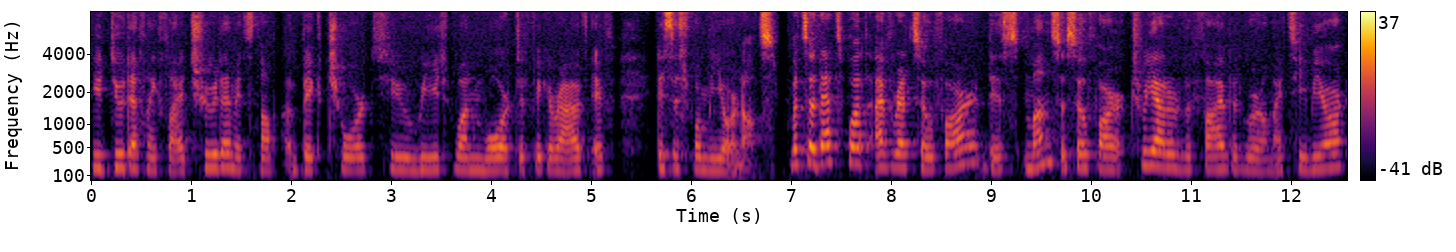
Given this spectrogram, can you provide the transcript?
you do definitely fly through them. It's not a big chore to read one more to figure out if this is for me or not. But so that's what I've read so far this month. So, so far, three out of the five that were on my TBR.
